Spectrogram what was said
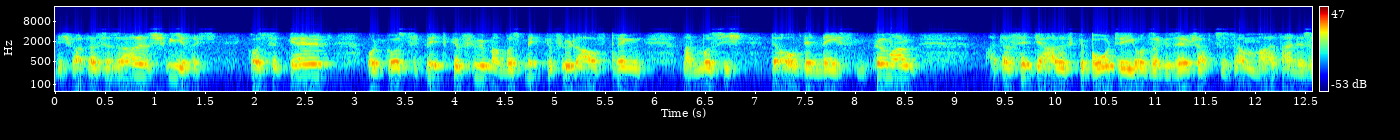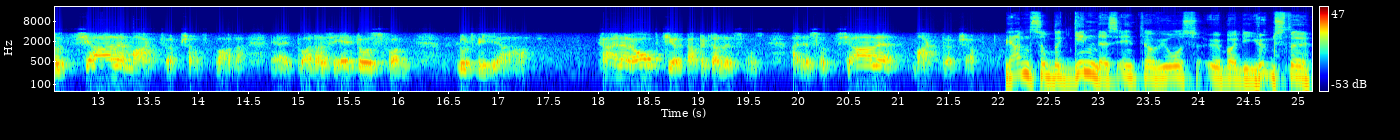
Nicht wahr? Das ist alles schwierig. Kostet Geld und kostet Mitgefühl. Man muss Mitgefühl aufbringen. Man muss sich da um den Nächsten kümmern. Das sind ja alles Gebote, die unsere Gesellschaft zusammenhalten. Eine soziale Marktwirtschaft war, da, war das Ethos von Ludwig Erhard. Kein Raubtierkapitalismus, eine soziale Marktwirtschaft. Wir haben zu Beginn des Interviews über die jüngste,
